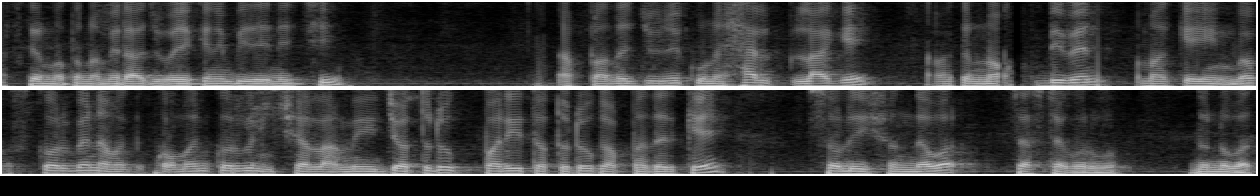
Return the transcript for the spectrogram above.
আজকের মতন আমি রাজু ভাই এখানে বিদায় নিচ্ছি। আপনাদের যদি কোনো হেল্প লাগে, আমাকে নক দিবেন, আমাকে ইনবক্স করবেন, আমাকে কমেন্ট করবেন, ইনশাআল্লাহ আমি যতটুকু পারি ততটুকু আপনাদেরকে সলিউশন দেওয়ার চেষ্টা করব। ধন্যবাদ।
